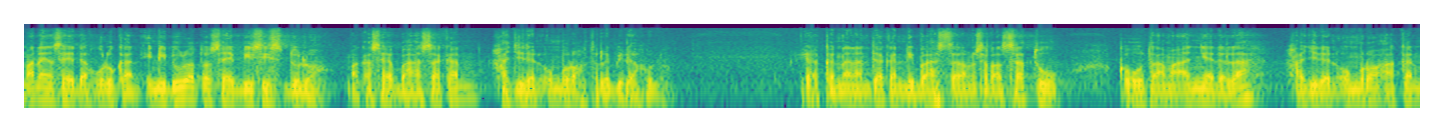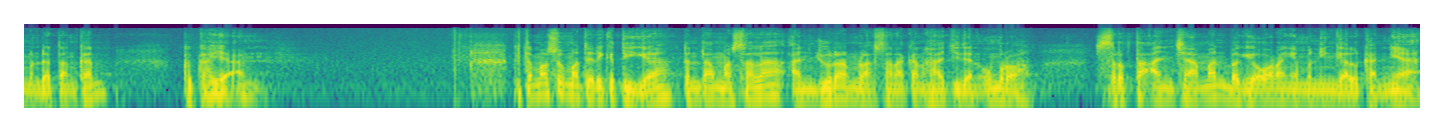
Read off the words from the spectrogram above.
Mana yang saya dahulukan? Ini dulu atau saya bisnis dulu? Maka saya bahasakan haji dan umrah terlebih dahulu. Ya, karena nanti akan dibahas dalam salah satu keutamaannya adalah haji dan umrah akan mendatangkan kekayaan. Kita masuk materi ketiga tentang masalah anjuran melaksanakan haji dan umrah serta ancaman bagi orang yang meninggalkannya.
